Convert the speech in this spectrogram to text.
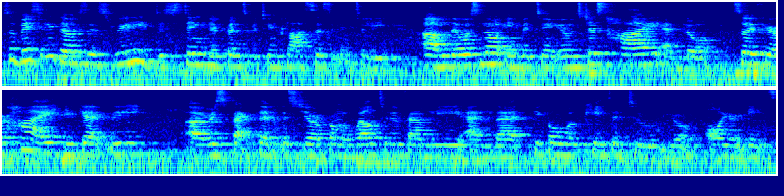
So basically there was this really distinct difference between classes in Italy. Um, there was no in-between, it was just high and low. So if you're high, you get really uh, respected because you're from a well-to-do family and that people will cater to your all your needs.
